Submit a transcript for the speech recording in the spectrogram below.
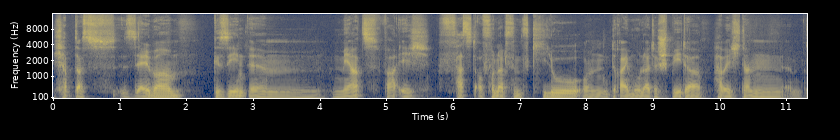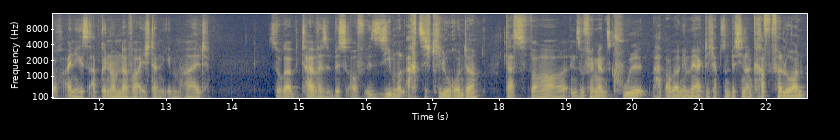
Ich habe das selber gesehen. Im März war ich fast auf 105 Kilo und drei Monate später habe ich dann ähm, doch einiges abgenommen. Da war ich dann eben halt sogar teilweise bis auf 87 Kilo runter. Das war insofern ganz cool, habe aber gemerkt, ich habe so ein bisschen an Kraft verloren,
